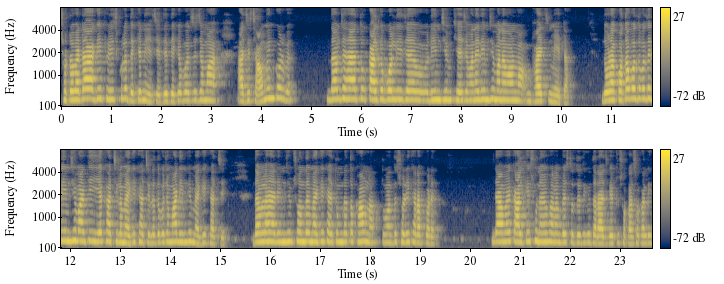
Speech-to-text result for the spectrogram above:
ছোটো বেটা আগে ফ্রিজ খুলে দেখে নিয়েছে। দিয়ে দেখে বলছে যে, মা, আজকে চাউমিন করবে? দাম যে হ্যাঁ তো কালকে বললি যে রিমঝিম খেয়েছে। মানে রিমঝিম মানে আমার ভাইয়ের মেয়েটা। দোরা কথা বলতে বলতে রিমঝিম আর কি ইয়ে খাচ্ছিলো, ম্যাগি খাচ্ছিলো। তো বলছে, মা, রিমঝিম ম্যাগি খাচ্ছে। বলে হ্যাঁ রিমঝিম, সন্ধ্যায় ম্যাগি খাই, তোমরা তো খাও না, তোমাদের শরীর খারাপ করে। যা আমি কালকে শুনে আমি ভাবলাম, বেশ, তোদের দিকে তারা আজকে একটু সকাল সকালই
